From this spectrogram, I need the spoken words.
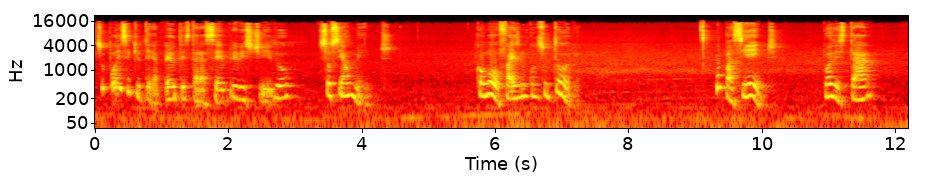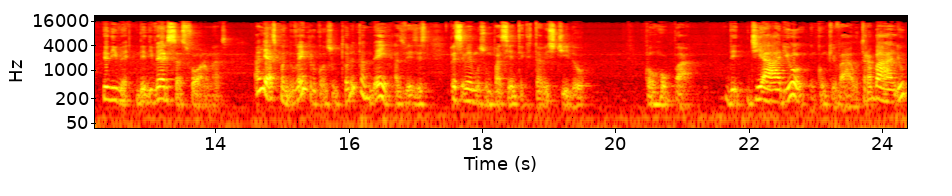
supõe-se que o terapeuta estará sempre vestido socialmente, como faz no consultório. O paciente pode estar de, diversas formas. Aliás, quando vem para o consultório também, às vezes recebemos um paciente que está vestido com roupa de diário, com que vai ao trabalho,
